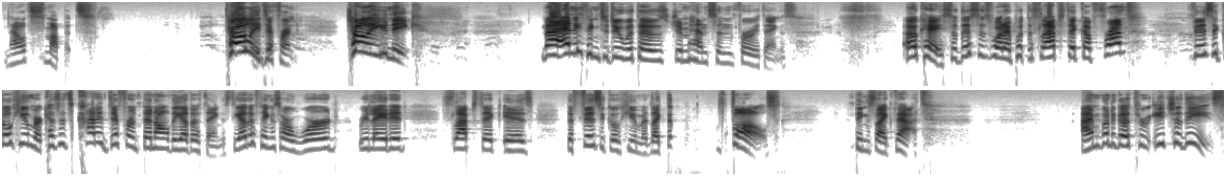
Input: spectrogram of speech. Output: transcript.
now it's Muppets. Totally different. Totally unique. Not anything to do with those Jim Henson furry things. Okay, so this is what I put the slapstick up front. Physical humor, because it's kind of different than all the other things. The other things are word related. Slapstick is the physical humor, like the falls, things like that. I'm going to go through each of these.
